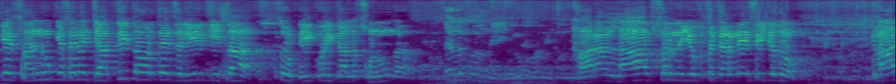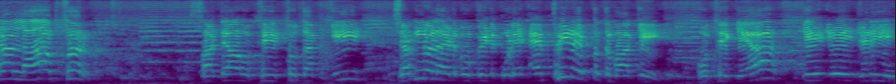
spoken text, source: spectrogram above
ਕਿ ਸਾਨੂੰ ਕਿਸੇ ਨੇ ਜਾਤੀ ਤੌਰ ਤੇ ਜ਼ਲੀਲ ਕੀਤਾ ਤੁਹਾਡੀ ਕੋਈ ਗੱਲ ਸੁਣੂਗਾ। 18 ਲਾ ਅਫਸਰ ਨਿਯੁਕਤ ਕਰਨੇ ਸੀ ਜਦੋਂ। 18 ਲਾ ਅਫਸਰ ਸਾਡਾ ਉੱਥੇ ਇੱਥੋਂ ਤੱਕ ਕਿ ਜਰਨਲ ਐਡਵੋਕੇਟ ਕੋਲੇ ਐਫੀਡੇਵਿਟ ਦਬਾ ਕੇ ਉੱਥੇ ਕਿਹਾ ਕਿ ਇਹ ਜਿਹੜੀ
